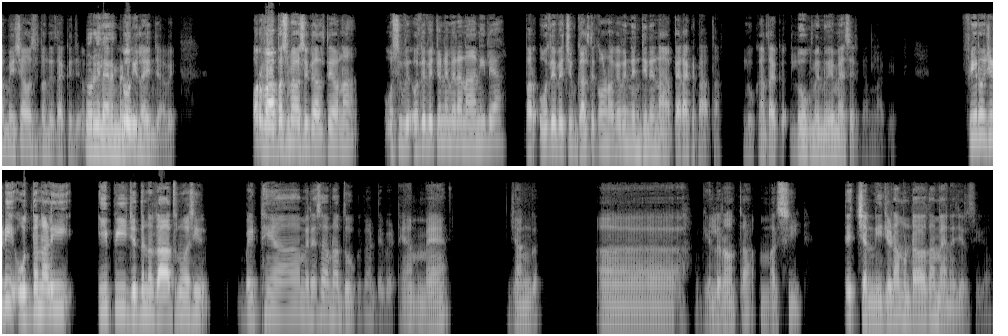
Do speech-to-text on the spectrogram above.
ਹਮੇਸ਼ਾ ਉਸ ਬੰਦੇ ਤੱਕ ਸਟੋਰੀ ਲਾਈਨ ਮਿਲ ਸਟੋਰੀ ਲਾਈਨ ਜਾਵੇ। ਔਰ ਵਾਪਸ ਮੈਂ ਉਸ ਗੱਲ ਤੇ ਆਉਣਾ। ਉਸ ਉਹਦੇ ਵਿੱਚ ਉਹਨੇ ਮੇਰਾ ਨਾਂ ਨਹੀਂ ਲਿਆ। ਪਰ ਉਹਦੇ ਵਿੱਚ ਗਲਤ ਕੌਣ ਹੋ ਗਿਆ ਵੀ ਨਿੰਜੇ ਨੇ ਨਾਂ ਪੈਰਾ ਕਟਾਤਾ? ਲੋਕਾਂ ਤੱਕ ਲੋਕ ਮੈਨੂੰ ਇਹ ਮੈਸੇਜ ਕਰਨ ਲੱਗੇ ਫਿਰ ਉਹ ਜਿਹੜੀ ਉਦਣ ਵਾਲੀ ਈਪੀ ਜਿੱਦਣ ਰਾਤ ਨੂੰ ਅਸੀਂ ਬੈਠੇ ਆ ਮੇਰੇ ਹਿਸਾਬ ਨਾਲ 2 ਘੰਟੇ ਬੈਠੇ ਆ ਮੈਂ ਜੰਗ ਅ ਗਿੱਲ ਰੌਂਤਾ ਮਰਸੀ ਤੇ ਚੰਨੀ ਜਿਹੜਾ ਮੁੰਡਾ ਉਹਦਾ ਮੈਨੇਜਰ ਸੀਗਾ।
